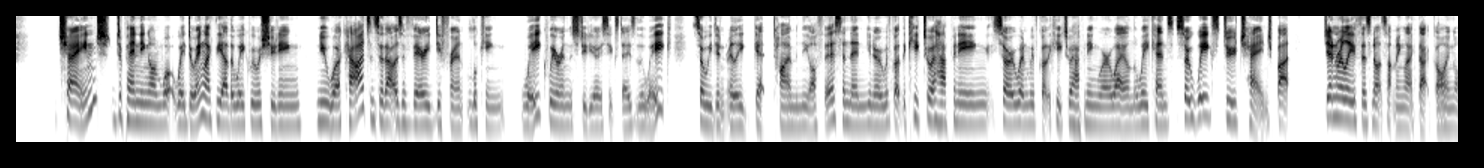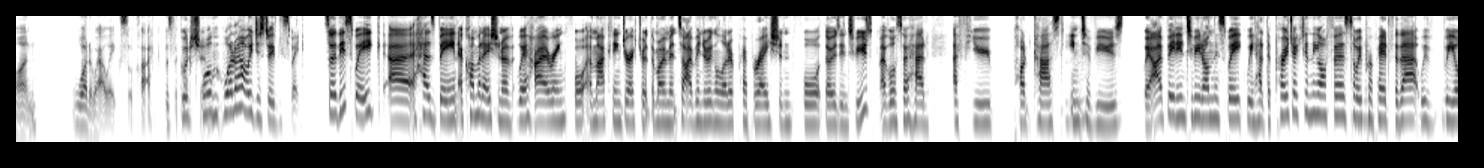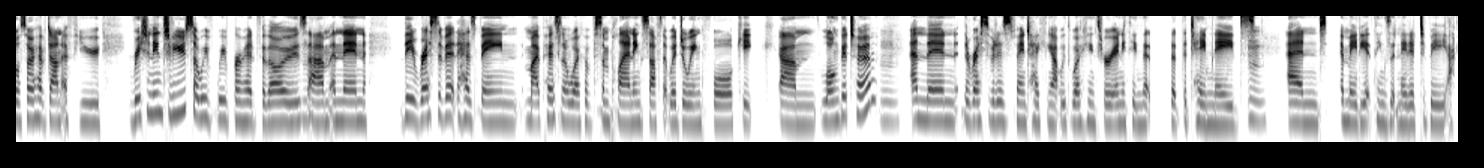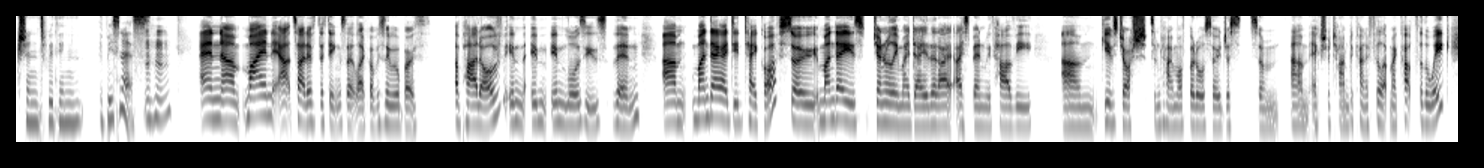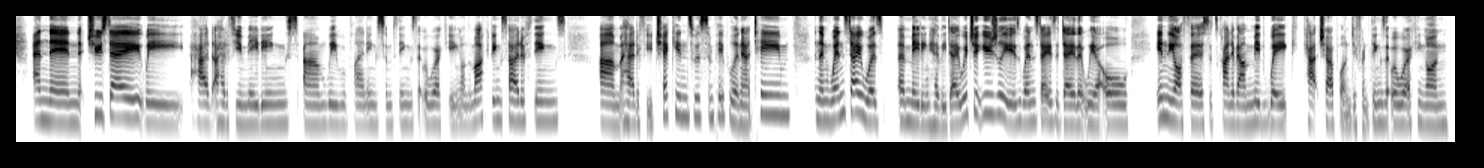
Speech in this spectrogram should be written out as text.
change depending on what we're doing. Like the other week we were shooting new workouts. And so that was a very different looking week. We were in the studio six days of the week. So we didn't really get time in the office. And then, you know, we've got the kick tour happening. So when we've got the kick tour happening, we're away on the weekends. So weeks do change. But generally, if there's not something like that going on, what do our weeks look like? Was the Good. question. Well, what about we just do this week? So this week uh, has been a combination of we're hiring for a marketing director at the moment. So I've been doing a lot of preparation for those interviews. I've also had a few podcast Mhm. interviews where I've been interviewed on this week. We had the project in the office, so we Mhm. prepared for that. We've we also have done a few written interviews, so we've we've prepared for those. Mhm. Um, and then the rest of it has been my personal work of some planning stuff that we're doing for Kick um, longer term. Mm. And then the rest of it has been taking up with working through anything that that the team needs Mm. and immediate things that needed to be actioned within the business. hmm And um, mine, outside of the things that, like, obviously we were both a part of in in in Lawsies then. Um, Monday I did take off, so Monday is generally my day that I, I spend with Harvey. Um, gives Josh some time off, but also just some um, extra time to kind of fill up my cup for the week. And then Tuesday we had I had a few meetings. Um, we were planning some things that we're working on the marketing side of things. Um, I had a few check-ins with some people in our team. And then Wednesday was a meeting heavy day, which it usually is. Wednesday is a day that we are all in the office. It's kind of our midweek catch up on different things that we're working on,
